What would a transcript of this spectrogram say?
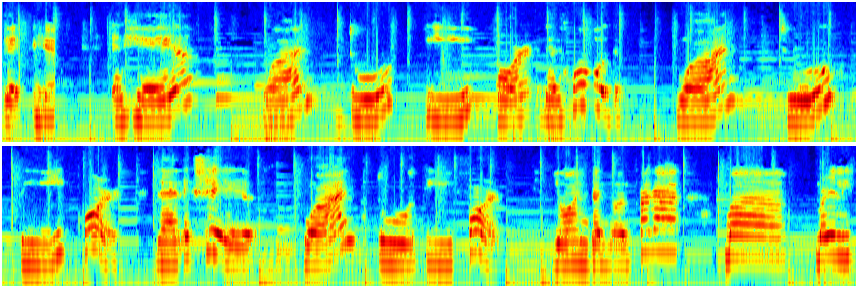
Okay, Sige. Inhale. One, two, three, four. Then hold. One, two, three, four. Then exhale. One, two, three, four. Yon, ganun. Para ma ma-relief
